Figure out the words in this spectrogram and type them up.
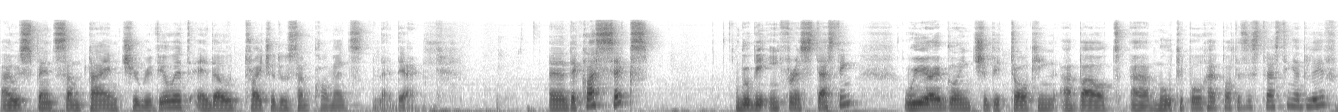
I will spend some time to review it and I will try to do some comments there. And the class 6 will be inference testing. We are going to be talking about uh, multiple hypothesis testing, I believe.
